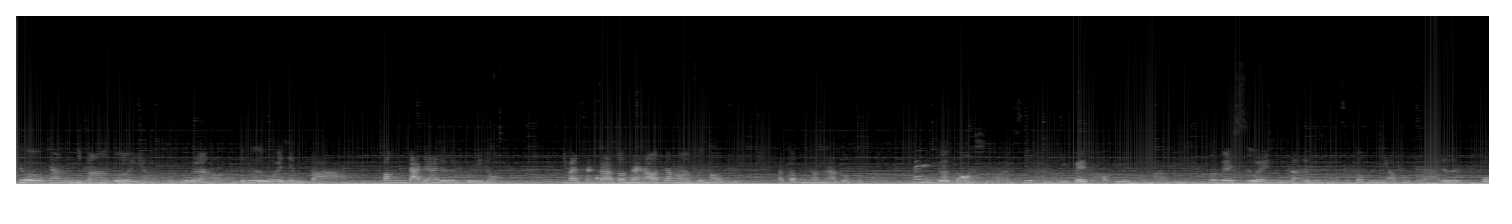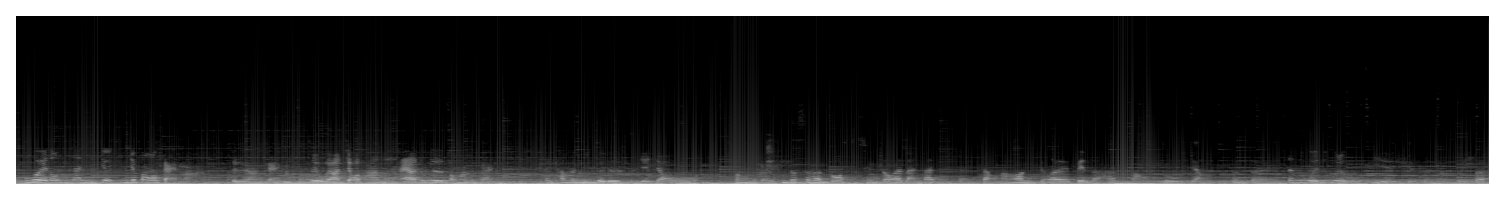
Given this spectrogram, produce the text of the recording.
就像你刚刚说的一样，我是个烂好人，就是我会先把帮大家就是处于一种。一般散沙的状态，然后将他们分好组，他告诉他们要做什么。那你觉得这种行为是很容易被讨厌的吗？嗯，会被视为组长，就是什么事都是你要负责啊，就是我不会的东西，那你就你就帮我改嘛，就这样改。嗯、所以我要教他们，还要就是帮他们改。但他们宁可就是直接叫我帮他们改，就是很多事情都会揽在你身上，然后你就会变得很忙碌这样子，对不对？但是我也是为了我自己的学生嘛，所以对啊，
